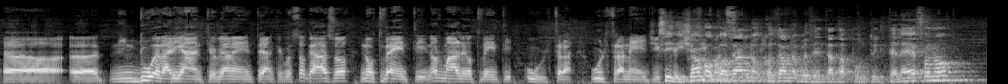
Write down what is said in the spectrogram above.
Uh, uh, in due varianti ovviamente anche in questo caso Note 20 normale Note 20 Ultra Ultra Magic sì diciamo cosa hanno, cosa hanno, presentato appunto il telefono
